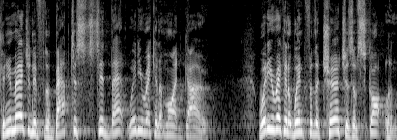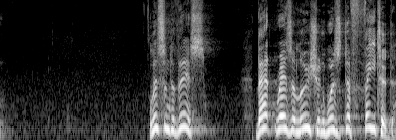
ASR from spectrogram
Can you imagine if the Baptists did that? Where do you reckon it might go? Where do you reckon it went for the churches of Scotland? Listen to this. That resolution was defeated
